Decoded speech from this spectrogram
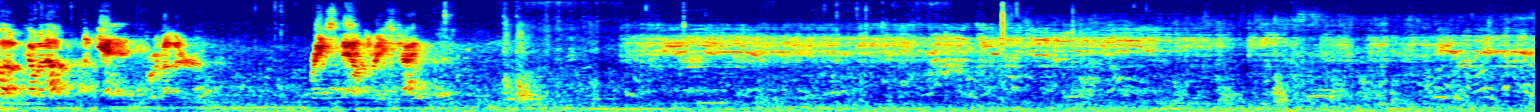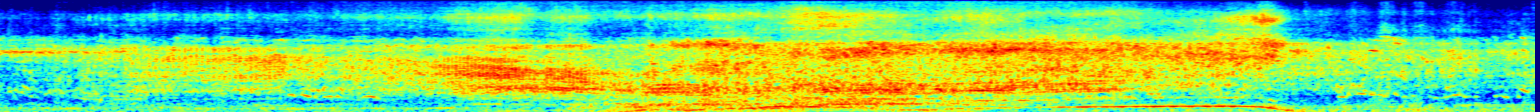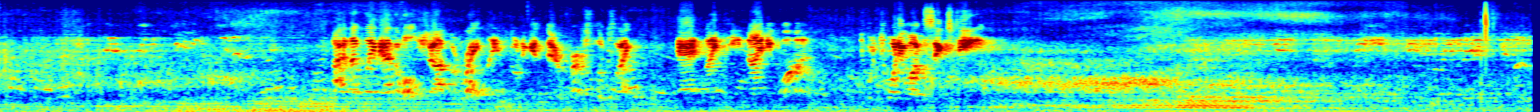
Club coming up again for another race down the racetrack. Like I the whole shop, but right lane's going to get there first, looks like. At 1991 to a 2116.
